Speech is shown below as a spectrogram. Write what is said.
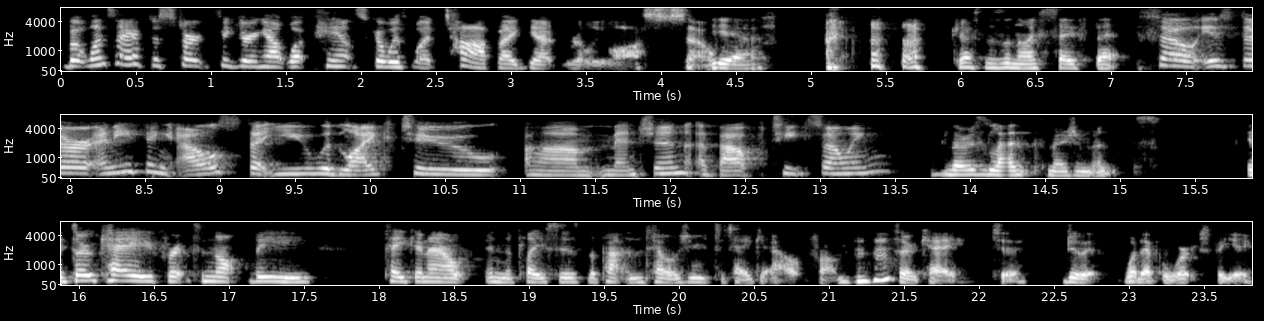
but once I have to start figuring out what pants go with what top, I get really lost. So yeah. Dress is a nice safe bet. So, is there anything else that you would like to um, mention about petite sewing? Those length measurements. It's okay for it to not be taken out in the places the pattern tells you to take it out from. Mm-hmm. It's okay to do it, whatever works for you.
